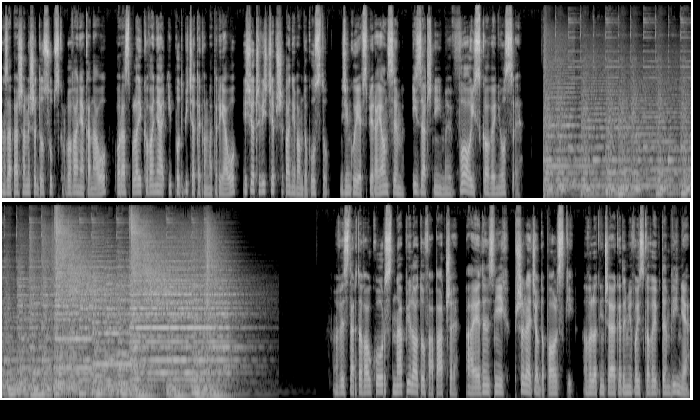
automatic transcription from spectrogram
Zapraszam jeszcze do subskrybowania kanału oraz polajkowania i podbicia tego materiału, jeśli oczywiście przypadnie Wam do gustu. Dziękuję wspierającym i zacznijmy wojskowe newsy. Wystartował kurs na pilotów Apache, a jeden z nich przyleciał do Polski. W Lotniczej Akademii Wojskowej w Dęblinie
